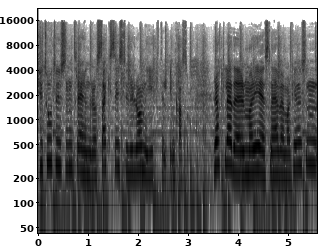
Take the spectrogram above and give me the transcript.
22 360 studielån gikk til inkasso. Rødt-leder Marie Sneve Martinussen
